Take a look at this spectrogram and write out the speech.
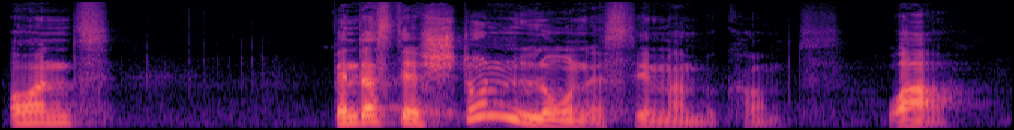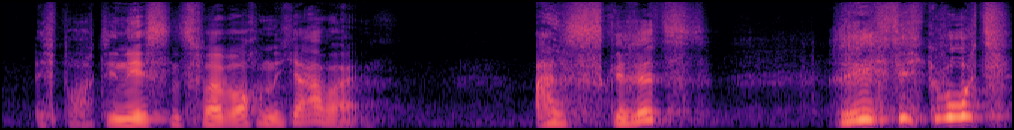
Und wenn das der Stundenlohn ist, den man bekommt, wow, ich brauche die nächsten zwei Wochen nicht arbeiten. Alles geritzt. Richtig gut.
